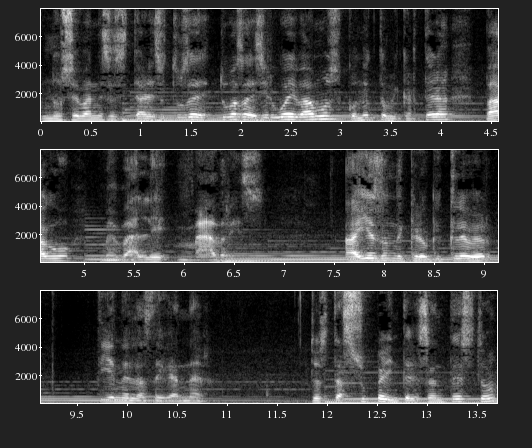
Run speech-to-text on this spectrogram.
no se va a necesitar eso. Tú, tú vas a decir, güey, vamos, conecto mi cartera, pago, me vale madres. Ahí es donde creo que Clever tiene las de ganar. Entonces está súper interesante esto.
